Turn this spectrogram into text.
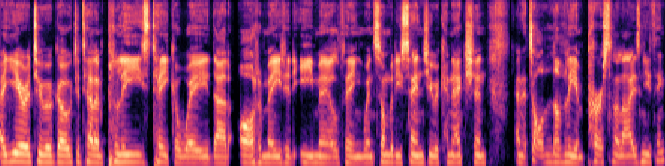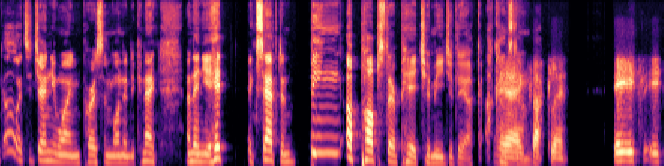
a year or two ago to tell him, please take away that automated email thing when somebody sends you a connection and it's all lovely and personalized and you think, oh, it's a genuine person wanting to connect. And then you hit accept and bing, up pops their pitch immediately. I, I can't yeah, exactly. It's it's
